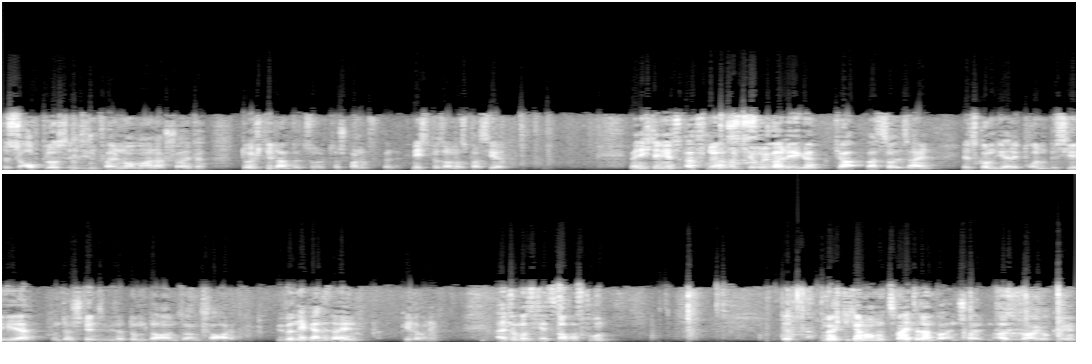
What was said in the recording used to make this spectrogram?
Das ist auch bloß in diesem Fall ein normaler Schalter. Durch die Lampe zurück zur Spannungsquelle. Nichts Besonderes passiert. Wenn ich den jetzt öffne und hier rüber lege, tja, was soll sein? Jetzt kommen die Elektronen bis hierher und dann stehen sie wieder dumm da und sagen, schade. Wir würden ja gerne dahin. Geht aber nicht. Also muss ich jetzt noch was tun. Jetzt möchte ich ja noch eine zweite Lampe einschalten. Also sage ich, okay.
